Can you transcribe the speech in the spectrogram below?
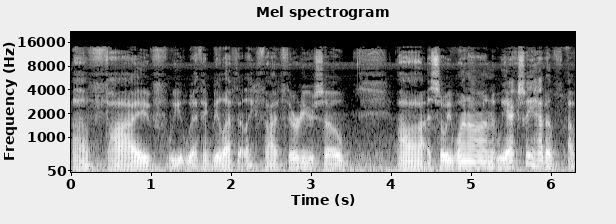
uh, five. We I think we left at like five thirty or so. Uh, so we went on. We actually had a, a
